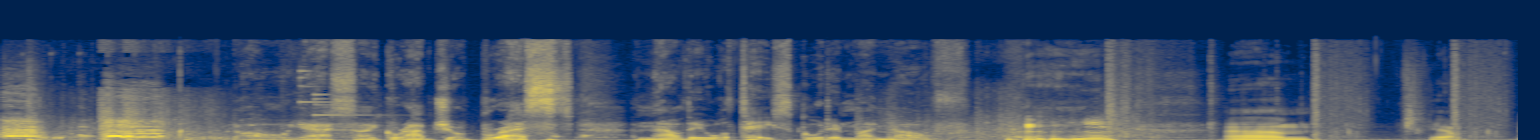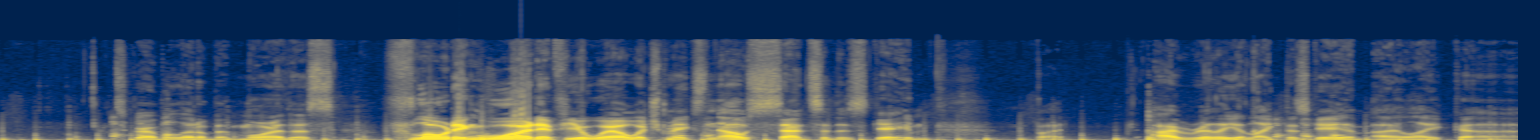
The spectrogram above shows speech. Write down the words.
Oh yes, I grabbed your breasts, and now they will taste good in my mouth. um, yeah. Let's grab a little bit more of this floating wood, if you will, which makes no sense in this game. But I really like this game. I like, uh,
